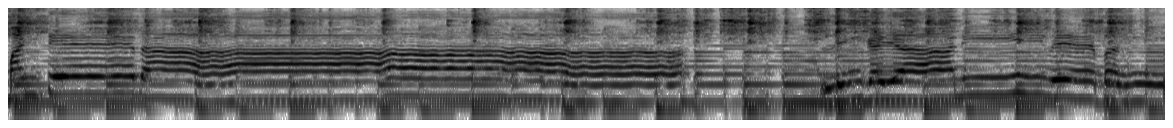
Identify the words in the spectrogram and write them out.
ಮಂಟೇದ ಲಿಂಗಯ್ಯ ನೀವೇ ಬನ್ನಿ.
